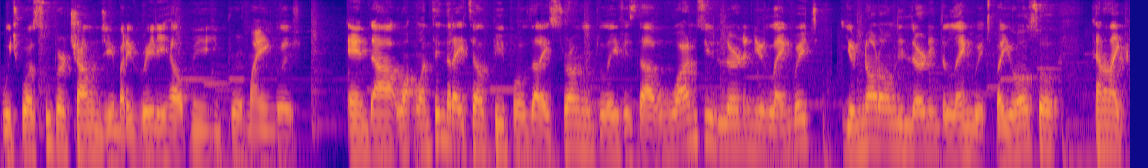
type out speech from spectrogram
which was super challenging, but it really helped me improve my English. And uh, one thing that I tell people that I strongly believe is that once you learn a new language, you're not only learning the language, but you also kind of like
